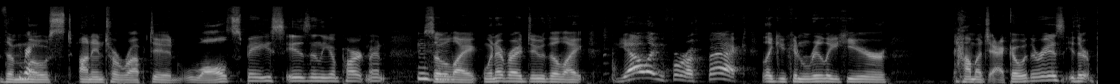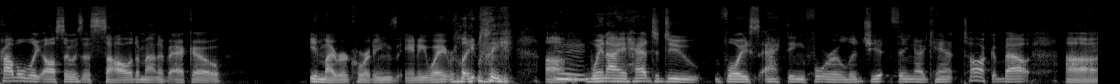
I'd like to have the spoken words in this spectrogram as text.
the most uninterrupted wall space is in the apartment. So like whenever I do the like yelling for effect, like you can really hear how much echo there is. There probably also is a solid amount of echo in my recordings anyway lately. Um, When I had to do voice acting for a legit thing I can't talk about, uh,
